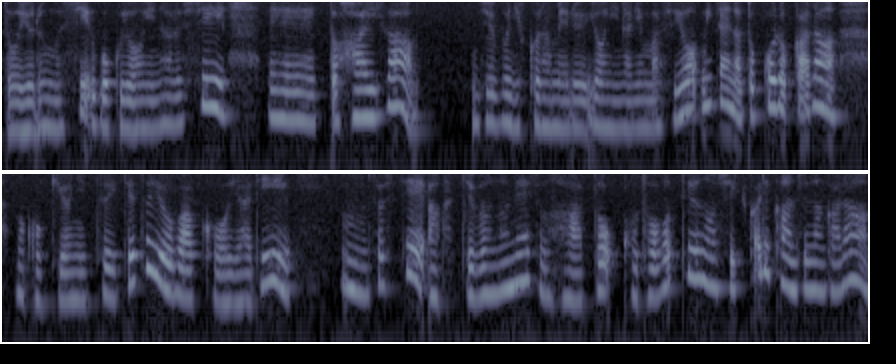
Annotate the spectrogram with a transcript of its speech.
と、緩むし動くようになるし、えーと肺が十分に膨らめるようになりますよみたいなところからまあ、呼吸についてというワークをやり、うん、そしてあ自分のねそのハート鼓動っていうのをしっかり感じながら、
